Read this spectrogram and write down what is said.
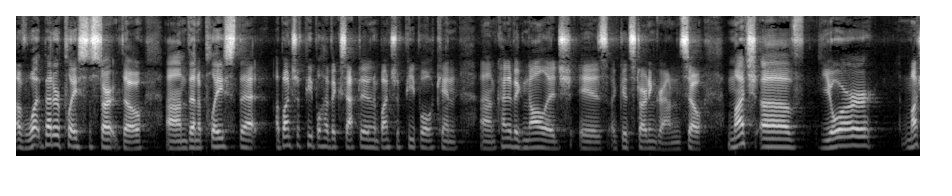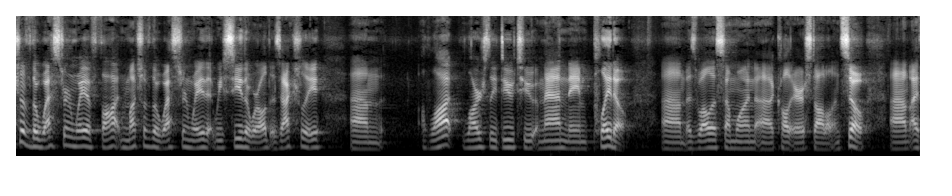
of what better place to start, though, um, than a place that a bunch of people have accepted and a bunch of people can kind of acknowledge is a good starting ground. And so much of your much of the Western way of thought and much of the Western way that we see the world is actually um, a lot largely due to a man named Plato, um, as well as someone uh, called Aristotle. And so um, I,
